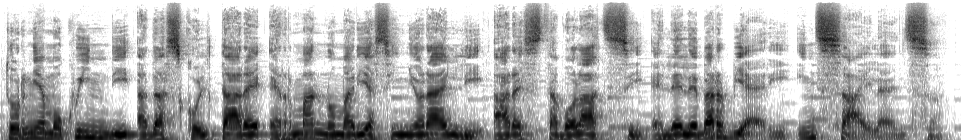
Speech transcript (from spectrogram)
Torniamo quindi ad ascoltare Ermanno Maria Signorelli, Aresta Volazzi e Lele Barbieri in Silence.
